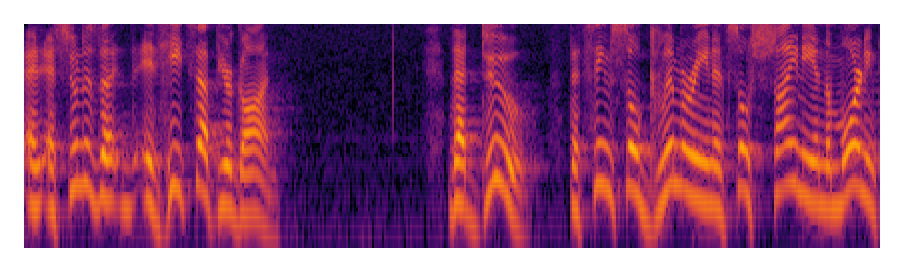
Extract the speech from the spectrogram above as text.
as soon as the, it heats up, you're gone. That dew that seems so glimmering and so shiny in the morning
